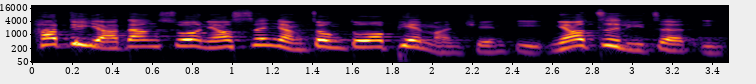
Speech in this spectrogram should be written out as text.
他对亚当说：“你要生养众多，遍满全地，你要治理这地。”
